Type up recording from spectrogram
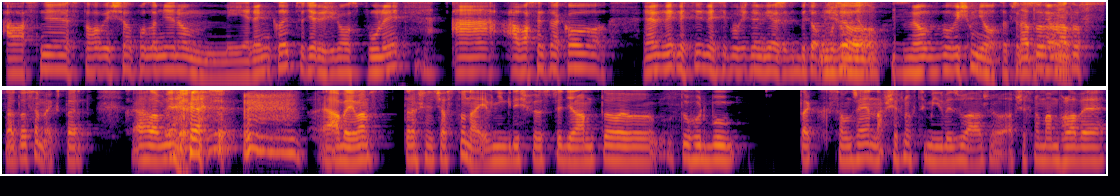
a vlastně z toho vyšel podle mě jenom jeden klip, co tě režíroval z Půny a, a vlastně to jako ne, ne, nechci, nechci použít ten výraz, že by to umřelo. No, vyšumělo, to je na to, na, to, na to jsem expert. Já hlavně, já bývám strašně často naivní, když prostě dělám to, tu hudbu, tak samozřejmě na všechno chci mít vizuál, že jo? a všechno mám v hlavě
